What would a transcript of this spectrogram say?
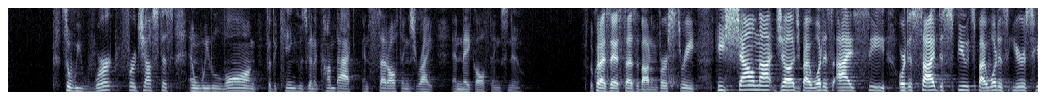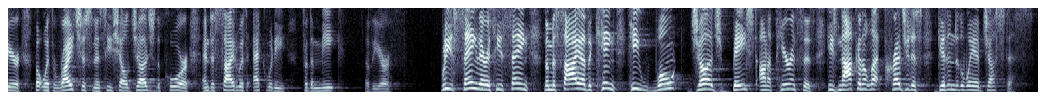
So we work for justice, and we long for the king who's going to come back and set all things right and make all things new. Look what Isaiah says about him. Verse 3 He shall not judge by what his eyes see, or decide disputes by what his ears hear, but with righteousness he shall judge the poor and decide with equity for the meek of the earth. What he's saying there is he's saying the Messiah, the King, he won't judge based on appearances. He's not going to let prejudice get into the way of justice.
